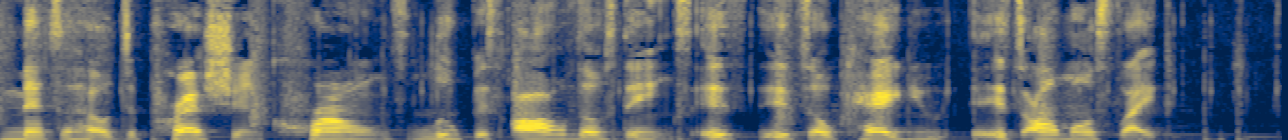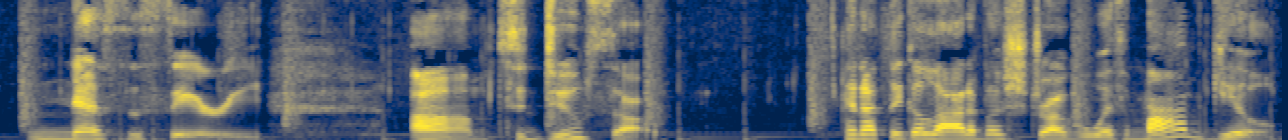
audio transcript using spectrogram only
mental health, depression, Crohn's, lupus, all those things. It's it's okay. You it's almost like necessary um, to do so. And I think a lot of us struggle with mom guilt.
